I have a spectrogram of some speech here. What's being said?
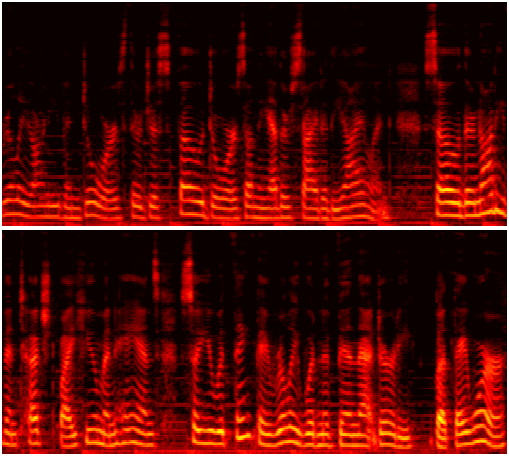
Really aren't even doors, they're just faux doors on the other side of the island. So they're not even touched by human hands, so you would think they really wouldn't have been that dirty, but they were.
